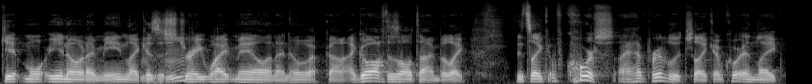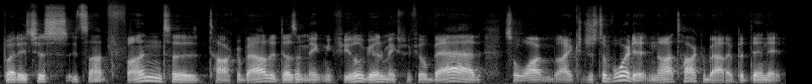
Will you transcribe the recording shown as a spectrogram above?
get more, you know what I mean? Like as a straight white male, and I know I've gone, I go off this all the time, but like, it's like, of course I have privilege, like, of course, and like, but it's just, it's not fun to talk about. It doesn't make me feel good. It makes me feel bad. So why, I could just avoid it and not talk about it. But then it,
